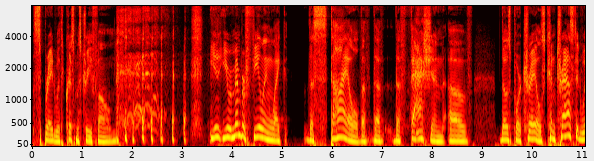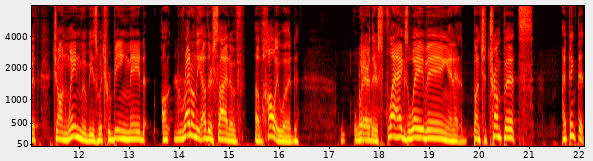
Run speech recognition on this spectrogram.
sprayed with christmas tree foam you you remember feeling like the style, the the the fashion of those portrayals contrasted with John Wayne movies, which were being made on right on the other side of of Hollywood, where Right. there's flags waving and a bunch of trumpets. I think that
